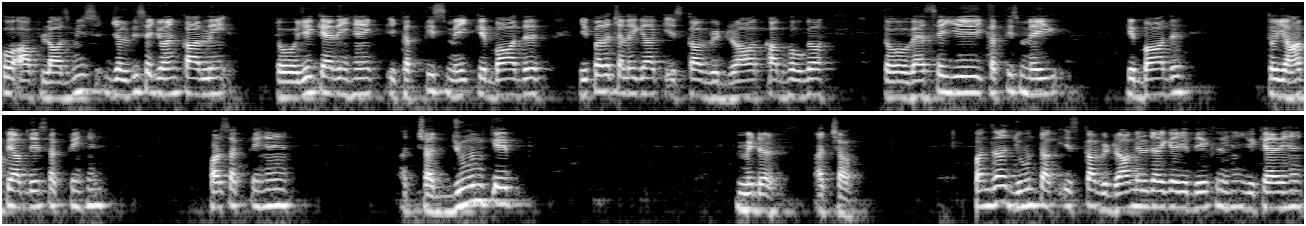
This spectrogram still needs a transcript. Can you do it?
को आप लाजमी जल्दी से ज्वाइन कर लें। तो ये कह रहे हैं, इकतीस मई के बाद ये पता चलेगा कि इसका विड्रा कब होगा। तो वैसे ये इकतीस मई के बाद तो यहाँ पे आप दे सकते हैं, पढ़ सकते हैं। अच्छा जून के मिडल अच्छा। पंद्रह जून तक इसका विड्रा मिल जाएगा, ये देख लें ये कह रहे हैं।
